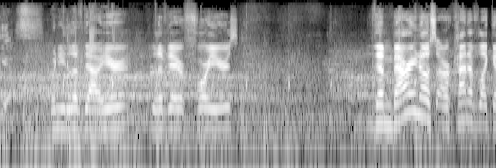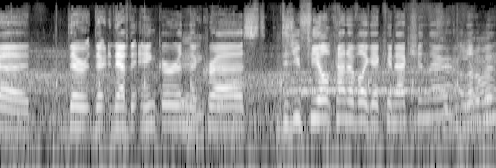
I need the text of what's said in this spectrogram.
Yes. When you lived out here, lived there for four years. The Marinos are kind of like a they're, they're they have the anchor and The the, crest. Did you feel kind of like a connection there a little bit?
